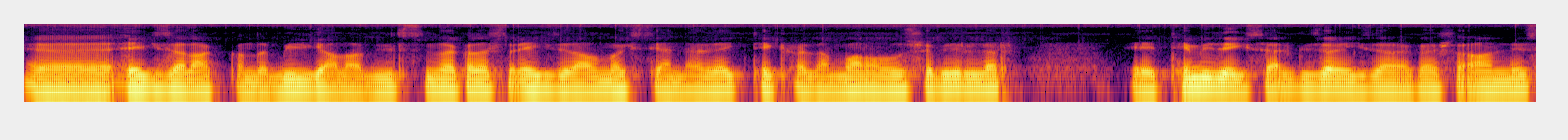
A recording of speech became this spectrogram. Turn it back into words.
Ee, Excel hakkında bilgi alabilirsiniz arkadaşlar. Excel almak isteyenler de tekrardan bana ulaşabilirler. E, temiz Excel, güzel Excel arkadaşlar. Analiz.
